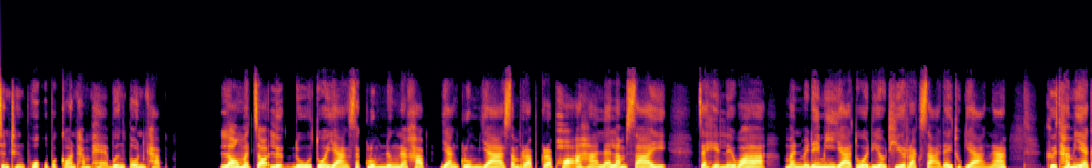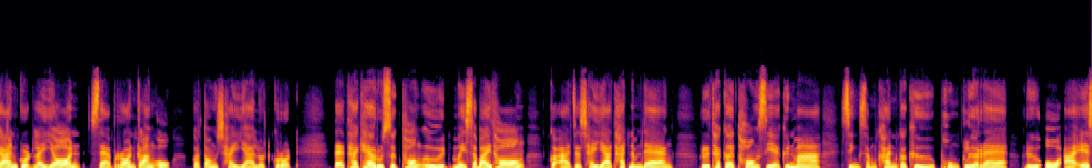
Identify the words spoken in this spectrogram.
จนถึงพวกอุปกรณ์ทำแผลเบื้องต้นครับลองมาเจาะลึกดูตัวอย่างสักกลุ่มหนึ่งนะครับ อย่างกลุ่มยาสำหรับกระเพาะอาหารและลำไส้ จะเห็นเลยว่ามันไม่ได้มียาตัวเดียวที่รักษาได้ทุกอย่างนะ คือถ้ามีอาการกรดไหลย้อน แสบร้อนกลางอก ก็ต้องใช้ยาลดกรด แต่ถ้าแค่รู้สึกท้องอืดไม่สบายท้อง ก็อาจจะใช้ยาธาตุน้ำแดง หรือถ้าเกิดท้องเสียขึ้นมา สิ่งสำคัญก็คือผงเกลือแร่ หรือ ORS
